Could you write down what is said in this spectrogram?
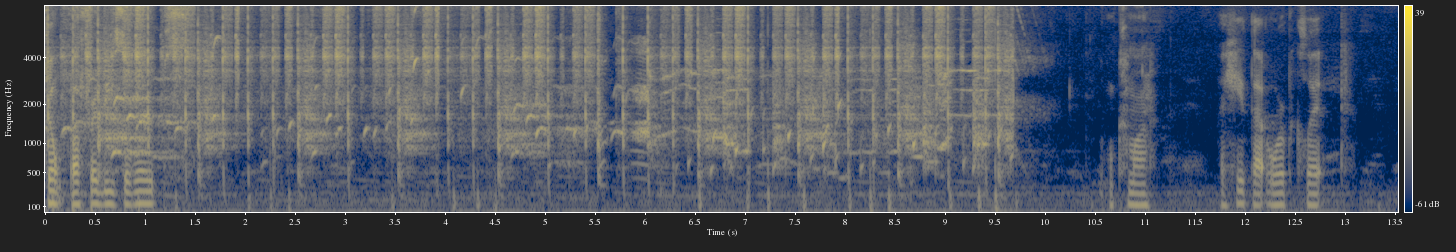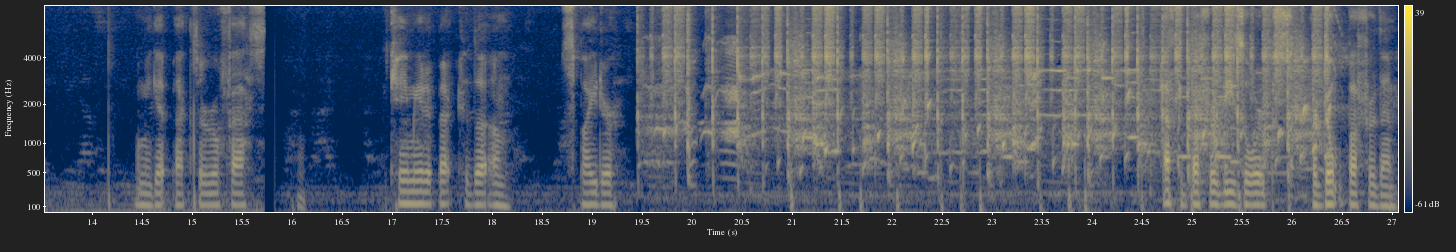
Don't buffer these orbs. Oh, come on. I hate that orb click. Let me get back there real fast. Okay, made it back to the, um, spider. Have to buffer these orbs, or don't buffer them.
